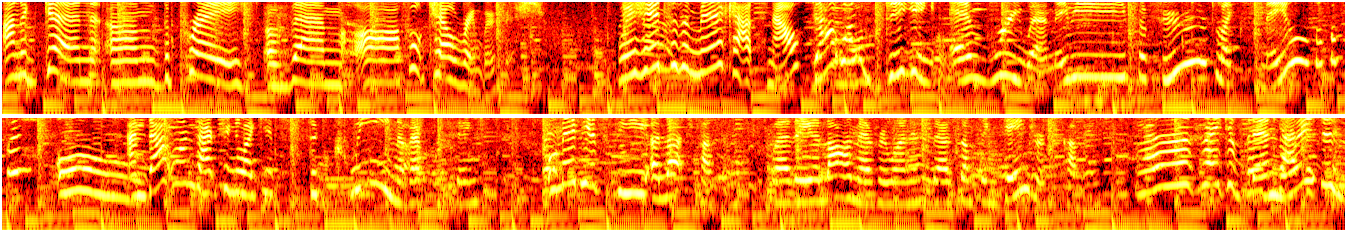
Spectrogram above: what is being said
And again, um, the prey of them are fork-tailed rainbow fish. We're here to the meerkats now. That one's digging everywhere. Maybe for food, like snails or something? Oh. And that one's acting like it's the queen of everything. Or maybe it's the alert person, where they alarm everyone if there's something dangerous coming. That looks like a Their big noise is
